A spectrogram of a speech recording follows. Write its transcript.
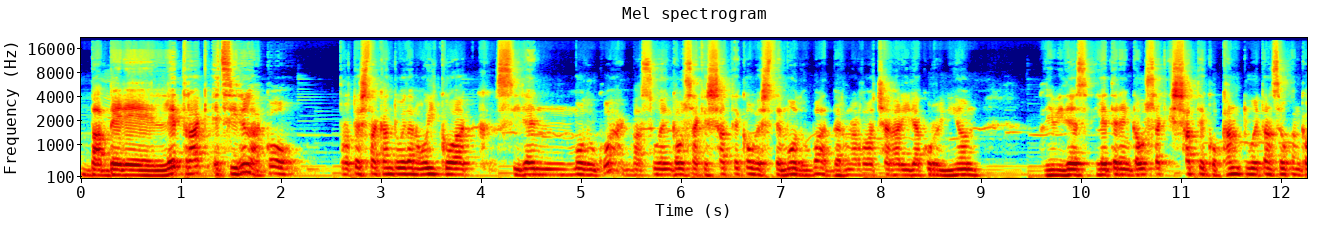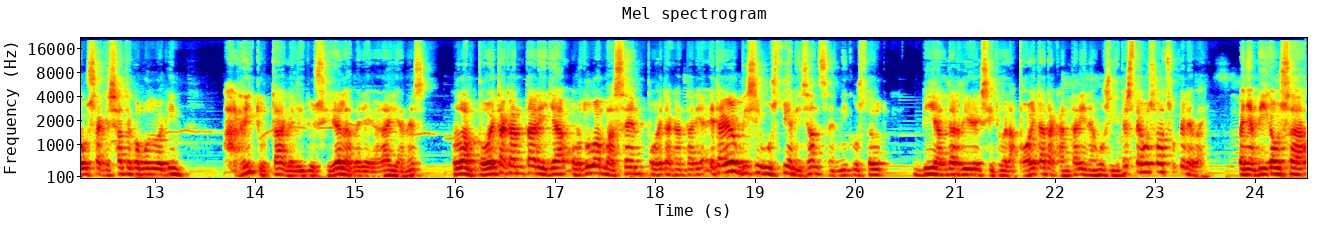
ba, bere letrak ez zirelako protesta kantuetan ohikoak ziren modukoak, ba, zuen gauzak esateko beste modu bat, Bernardo Atxagari irakurri nion, adibidez, leteren gauzak esateko, kantuetan zeukan gauzak esateko moduekin, harrituta gelitu zirela bere garaian, ez? Orduan, poeta kantari, ja, orduan bazen poeta kantaria, eta gero bizi guztian izan zen, nik uste dut, bi alderdi zituela, poeta eta kantari nagusi, beste gauza batzuk ere bai, baina bi gauza,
